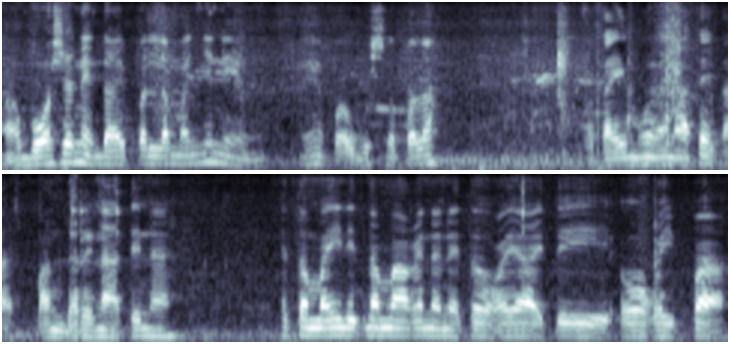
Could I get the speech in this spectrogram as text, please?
Makabukas yan eh, dahil palaman yun eh. Ayan, paubos na pala. Patayin muna natin, tapos pandarin natin ha. Ito, mainit na makina nito, kaya ito okay pa.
